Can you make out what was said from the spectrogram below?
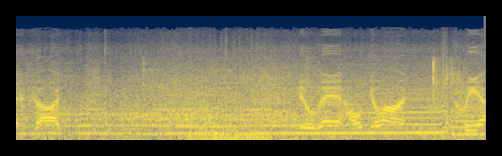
Left side. Still there, hold your line. Clear.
